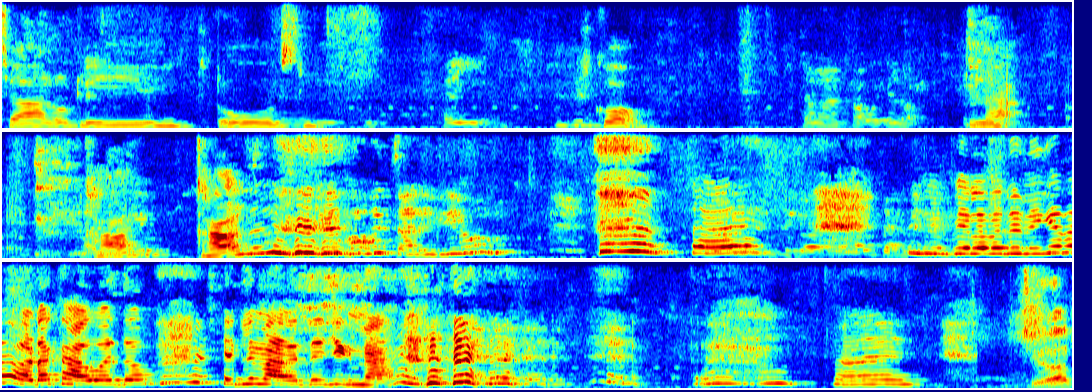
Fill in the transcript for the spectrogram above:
ચાર રોટલી ટોસ. કહો ના. ખાવા ખાવાનું પેલા બધા નહીં કહેતા અડા ખાવ તો. એટલે મારે તો જીગ ના. ચાલ.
